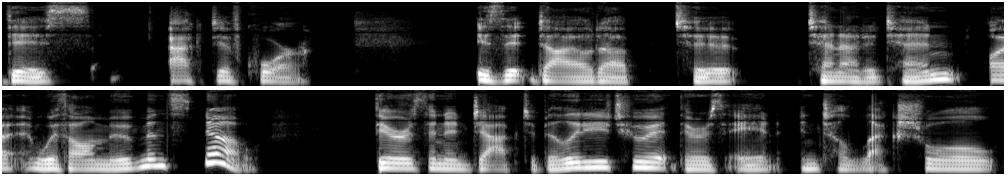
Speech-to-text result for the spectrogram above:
this active core is it dialed up to 10 out of 10 uh, with all movements? No. There's an adaptability to it. There's an intellectual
